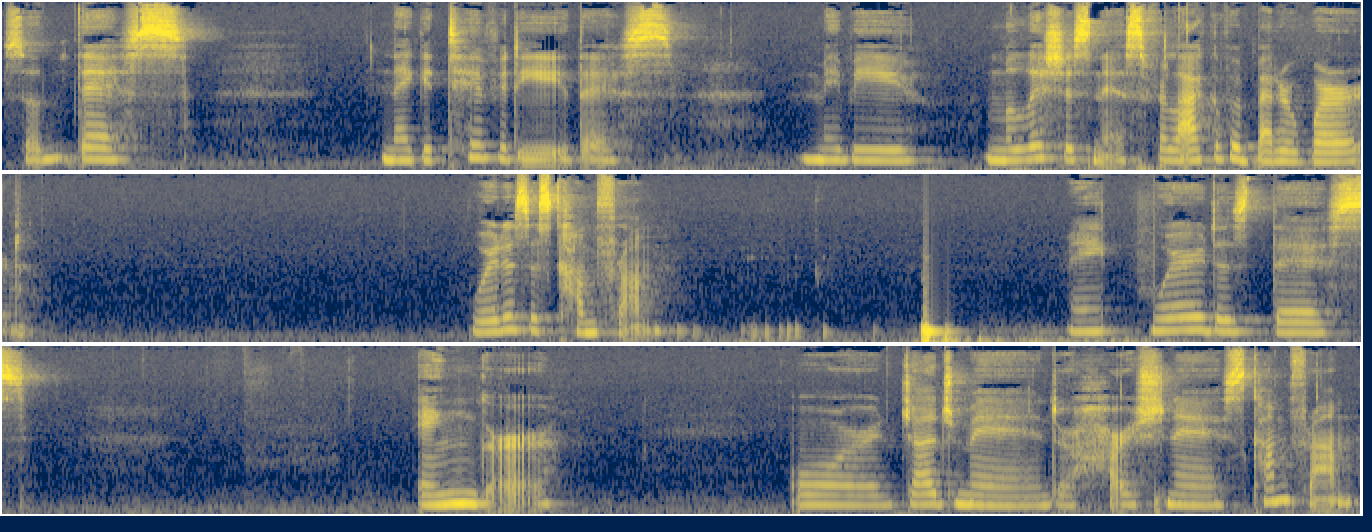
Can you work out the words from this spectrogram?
So, this negativity, this maybe maliciousness, for lack of a better word, where does this come from? Right? Where does this anger or judgment or harshness come from?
